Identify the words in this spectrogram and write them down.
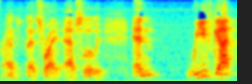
right? That- That's right, absolutely. And we've got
